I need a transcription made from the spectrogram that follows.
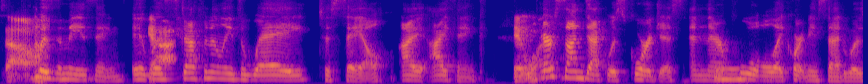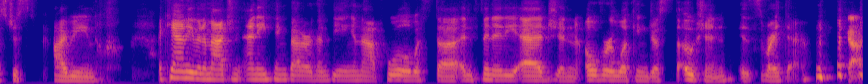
So it was amazing. It yeah. was definitely the way to sail. I I think it was. Their sun deck was gorgeous, and their mm. pool, like Courtney said, was just. I mean, I can't even imagine anything better than being in that pool with the infinity edge and overlooking just the ocean. It's right there. yeah,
